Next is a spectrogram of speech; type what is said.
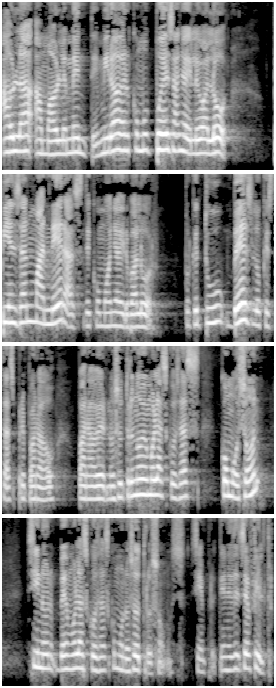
habla amablemente. Mira a ver cómo puedes añadirle valor piensa en maneras de cómo añadir valor, porque tú ves lo que estás preparado para ver. Nosotros no vemos las cosas como son, sino vemos las cosas como nosotros somos. Siempre tienes ese filtro.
